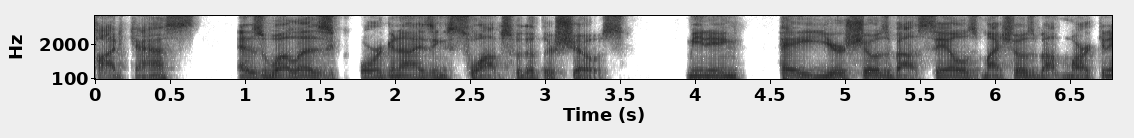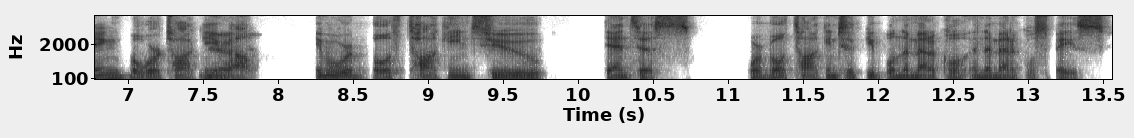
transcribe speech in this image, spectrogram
podcasts as well as organizing swaps with other shows, meaning, hey, your show's about sales, my show's about marketing, but we're talking yeah. about maybe we're both talking to dentists, we're both talking to people in the medical in the medical space.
